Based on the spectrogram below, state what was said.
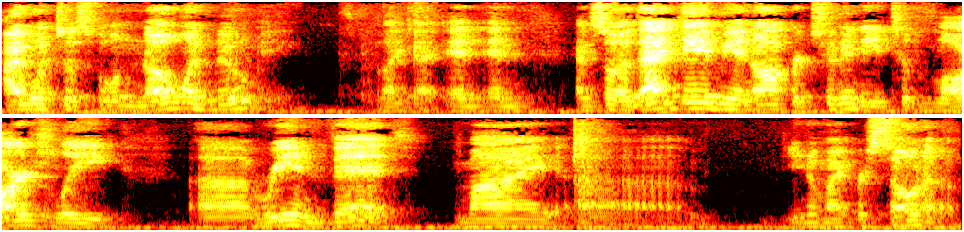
I went to a school no one knew me, like and and and so that gave me an opportunity to largely uh, reinvent my uh, you know my persona.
